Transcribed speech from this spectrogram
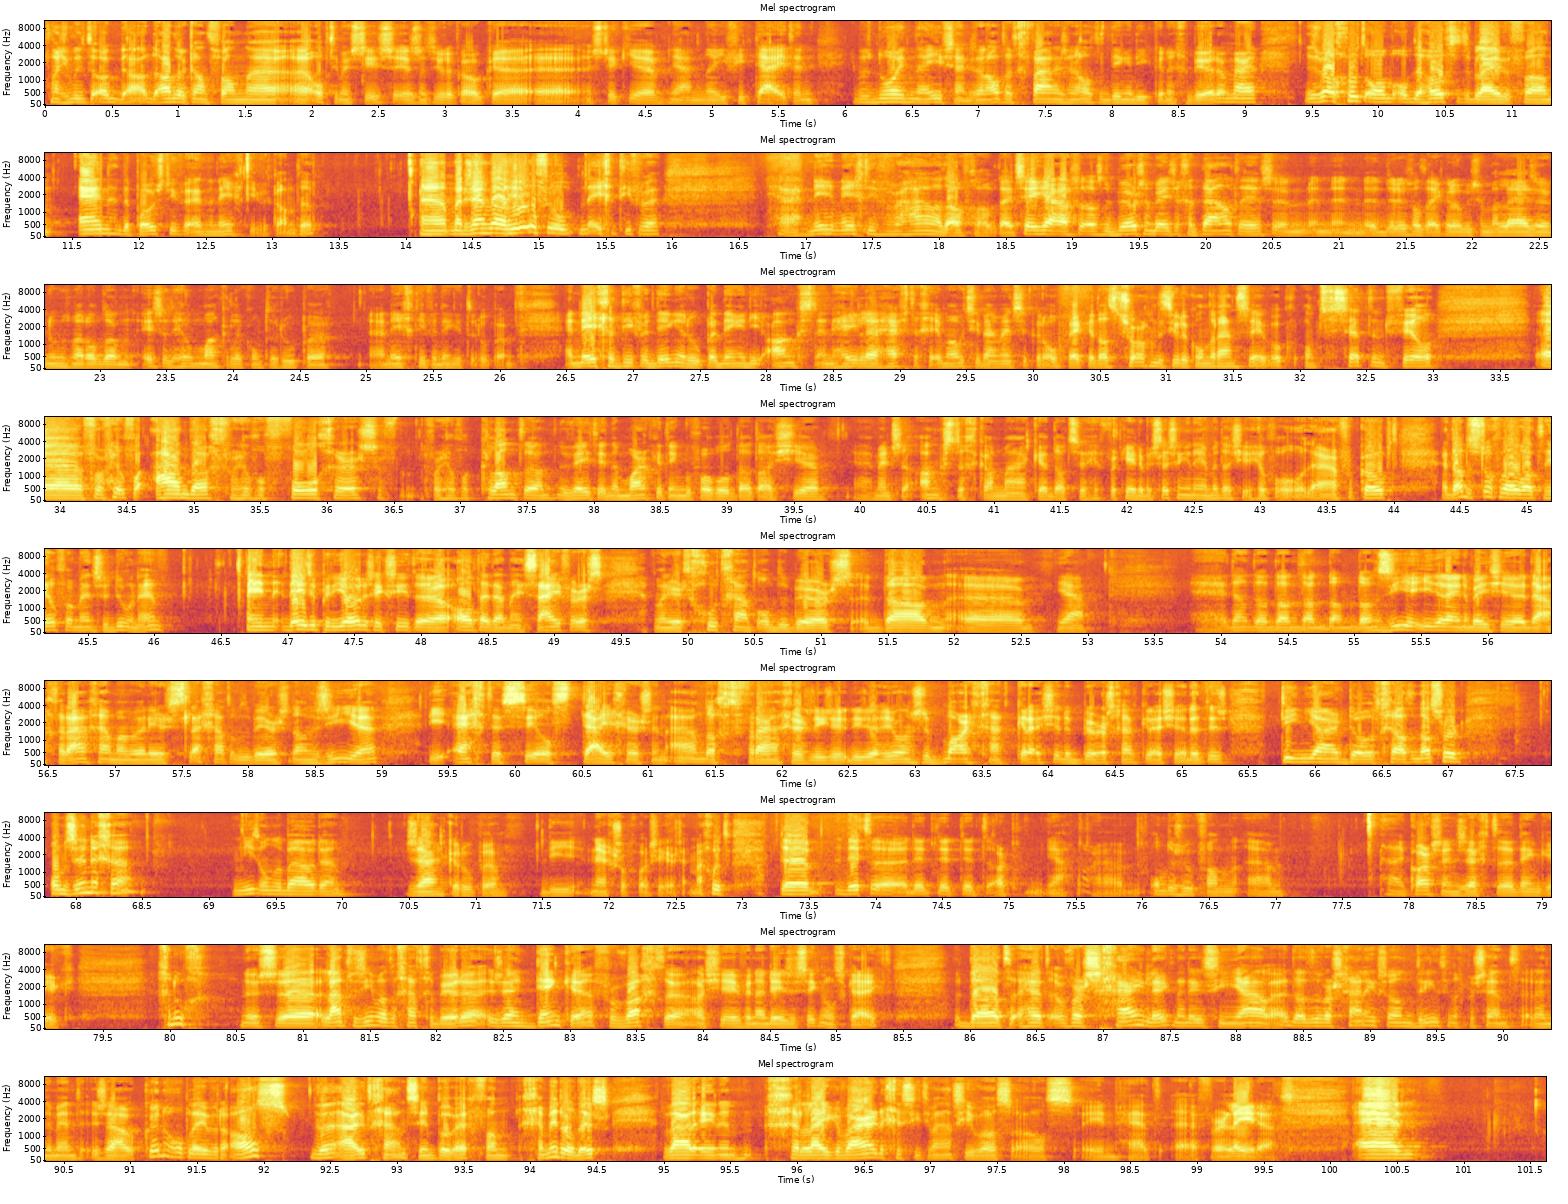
Maar je moet ook de, de andere kant van uh, optimistisch is natuurlijk ook een stukje ja, naïviteit. En je moet nooit naïef zijn. Er zijn altijd gevaren, er zijn altijd dingen die kunnen gebeuren. Maar het is wel goed om op de hoogte te blijven van en de positieve en de negatieve kanten. Uh, maar er zijn wel heel veel negatieve, ja, negatieve verhalen de afgelopen tijd. Ja, als, als de beurs een beetje gedaald is en, en, en er is wat economische malaise, noem het maar op, dan is het heel makkelijk om te roepen, uh, negatieve dingen te roepen. En negatieve dingen roepen, dingen die angst en hele heftige emotie bij mensen kunnen opwekken, dat zorgt natuurlijk onderaan de streep ook ontzettend veel uh, voor heel veel aandacht, voor heel veel volgers, voor heel veel klanten. We weten in de marketing bijvoorbeeld dat als je uh, mensen angstig kan maken dat ze verkeerde beslissingen nemen, dat je heel veel daaraan verkoopt. En dat is toch wel wat heel veel mensen doen. Hè? In deze periodes, ik zie het uh, altijd aan mijn cijfers, wanneer het goed gaat op de beurs, dan, ja, dan, dan, dan, dan, dan, dan zie je iedereen een beetje daar achteraan gaan. Maar wanneer het slecht gaat op de beurs, dan zie je die echte sales-tijgers en aandachtvragers. Die, die zeggen: jongens, de markt gaat crashen, de beurs gaat crashen. Dat is tien jaar doodgeld. En dat soort onzinnige, niet onderbouwde zaken roepen die nergens op zijn. Maar goed, de, dit, uh, dit, dit, dit ja, uh, onderzoek van um, Carson zegt denk ik genoeg. Dus uh, laten we zien wat er gaat gebeuren. Zij denken, verwachten, als je even naar deze signals kijkt, dat het waarschijnlijk, naar deze signalen, dat het waarschijnlijk zo'n 23% rendement zou kunnen opleveren als we uitgaan simpelweg van gemiddeldes, waarin een gelijkwaardige situatie was als in het uh, verleden. En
